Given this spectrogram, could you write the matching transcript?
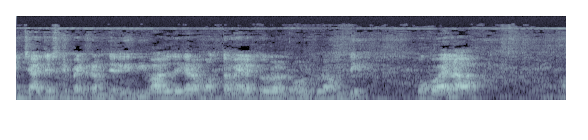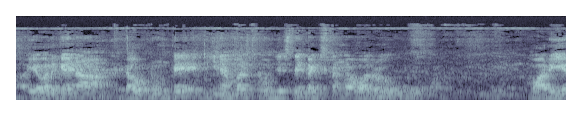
ఇన్ఛార్జెస్ని పెట్టడం జరిగింది. వాళ్ళ దగ్గర మొత్తం ఎలక్టోరల్ రోల్ కూడా ఉంది. ఒకవేళ ఎవరికైనా డౌట్ ఉంటే ఈ నెంబర్కి ఫోన్ చేస్తే ఖచ్చితంగా వారు వారు ఏ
